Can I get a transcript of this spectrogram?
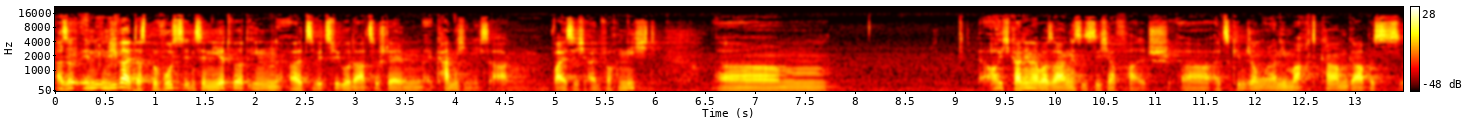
Also in, inwieweit das bewusst inszeniert wird, ihn als Witzfigur darzustellen, kann ich Ihnen nicht sagen. Weiß ich einfach nicht. Ähm, ich kann Ihnen aber sagen, es ist sicher falsch. Äh, als Kim Jong-un an die Macht kam, gab es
